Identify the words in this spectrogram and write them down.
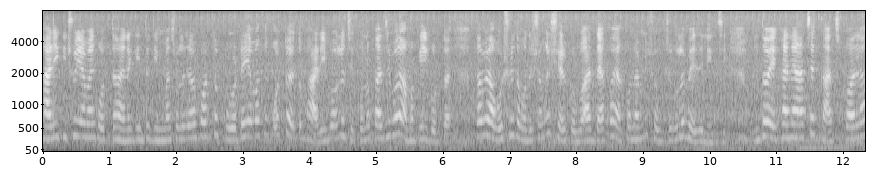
ভারী কিছুই আমায় করতে হয় না। কিন্তু ডিম্মা চলে যাওয়ার পর তো পুরোটাই আমাকে করতে হয়। তো ভারী বলো, যে কোনো কাজই বলো, আমাকেই করতে হয়। তো আমি অবশ্যই তোমাদের সঙ্গে শেয়ার করব। আর দেখো, এখন আমি সবজিগুলো ভেজে নিচ্ছি। তো এখানে আছে কাঁচকলা,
